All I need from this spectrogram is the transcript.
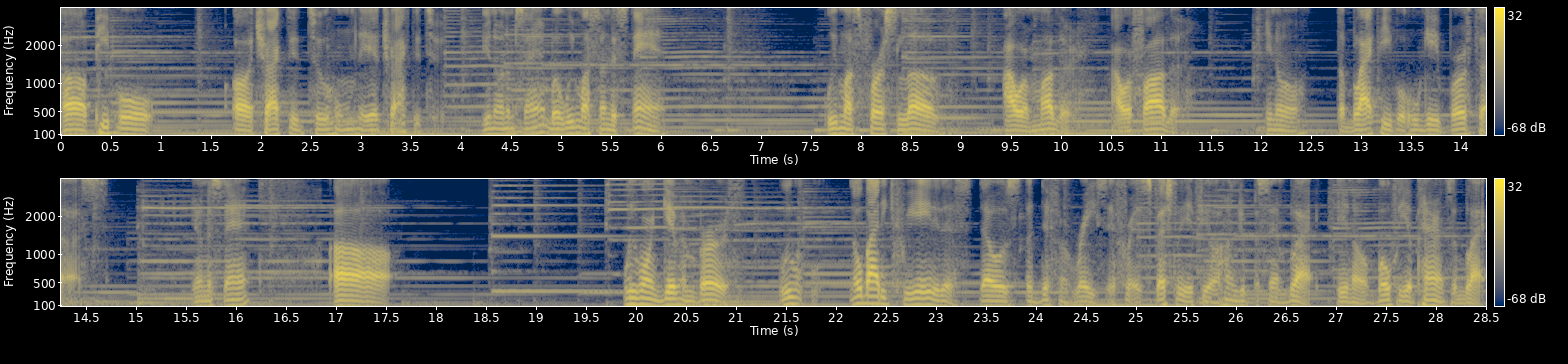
Uh, people are attracted to whom they're attracted to. You know what I'm saying? But we must understand we must first love our mother, our father, you know, the black people who gave birth to us. You understand? Uh, we weren't given birth. We nobody created us that was a different race. If especially if you're 100% black, you know, both of your parents are black,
